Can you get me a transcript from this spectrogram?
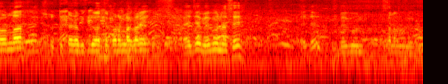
করলা, সত্তর টাকা বিক্রি হচ্ছে করলা করে। এই যে বেগুন আছে, এই যে বেগুন, সালাম আলাইকুম।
